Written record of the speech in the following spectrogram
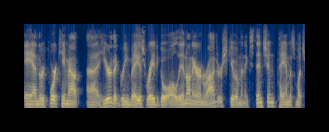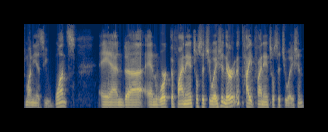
And the report came out uh, here that Green Bay is ready to go all in on Aaron Rodgers, give him an extension, pay him as much money as he wants and uh, and work the financial situation. They're in a tight financial situation,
